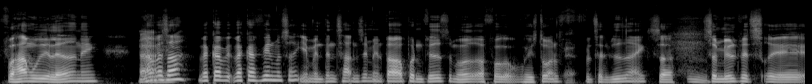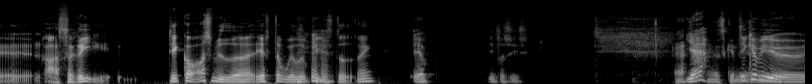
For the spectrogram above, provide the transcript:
få ham ud i laden, ikke? Nå, Ja, hvad så? Hvad gør, vi- hvad gør filmen så? Jamen, den tager den simpelthen bare op på den fedeste måde, og får, får historien ja. fortalt videre, ikke? Så, mm. så Mildreds øh, raseri, det går også videre efter Willoughbys død, ikke? Yep, lige præcis. Ja, skal det kan vi jo...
